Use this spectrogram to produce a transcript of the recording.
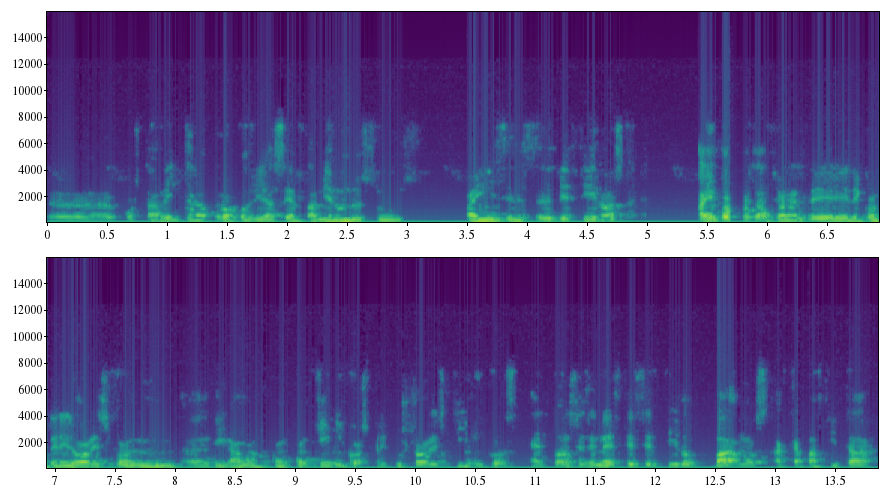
uh, Costa Rica, pero podría ser también uno de sus países vecinos, hay importaciones de, de contenedores con, uh, digamos, con, con, químicos, precursores químicos. Entonces, en este sentido, vamos a capacitar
